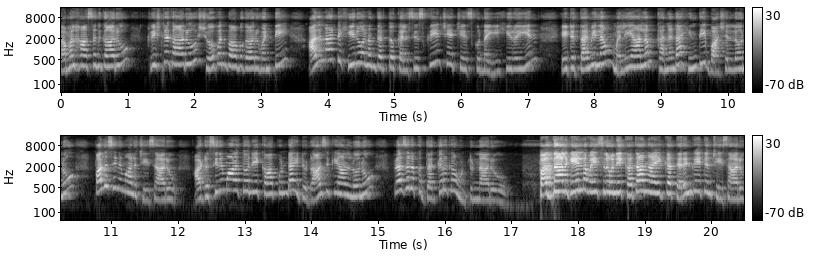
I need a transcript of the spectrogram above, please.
కమల్ హాసన్ గారు కృష్ణ గారు శోభన్ బాబు గారు వంటి అలనాటి హీరోలందరితో కలిసి స్క్రీన్ షేర్ చేసుకున్న ఈ హీరోయిన్ ఇటు తమిళం మలయాళం కన్నడ హిందీ భాషల్లోనూ పలు సినిమాలు చేశారు. అటు సినిమాలతోనే కాకుండా ఇటు రాజకీయాల్లోనూ ప్రజలకు దగ్గరగా ఉంటున్నారు. పద్నాలుగేళ్ళ వయసులోనే కథానాయిక తెరంగేటం చేశారు.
